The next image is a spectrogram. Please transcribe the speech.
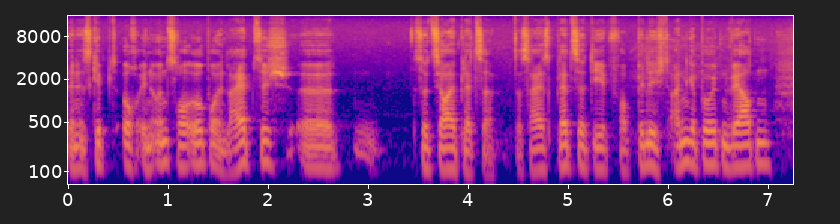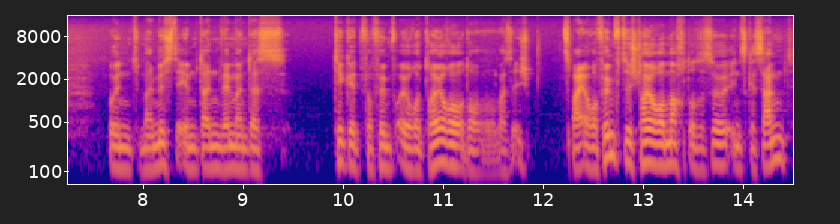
Denn es gibt auch in unserer Oper in Leipzig äh, Sozialplätze. Das heißt Plätze, die verbilligt angeboten werden. Und man müsste eben dann, wenn man das Ticket für 5 Euro teurer oder was ich, 2,50 Euro teurer macht oder so insgesamt,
